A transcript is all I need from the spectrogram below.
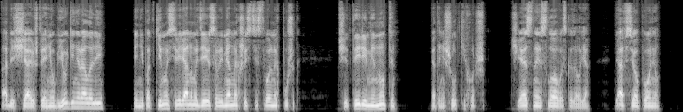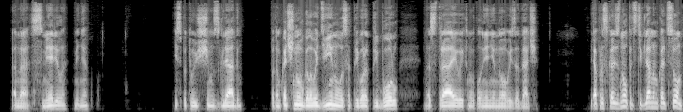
обещаю, что я не убью генерала Ли и не подкину северянам идею современных шестиствольных пушек. Четыре минуты. Это не шутки, Ходж. Честное слово, — сказал я. Я все понял. Она смерила меня испытующим взглядом, потом, качнув головой, двинулась от прибора к прибору, настраивая их на выполнение новой задачи. Я проскользнул под стеклянным кольцом,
